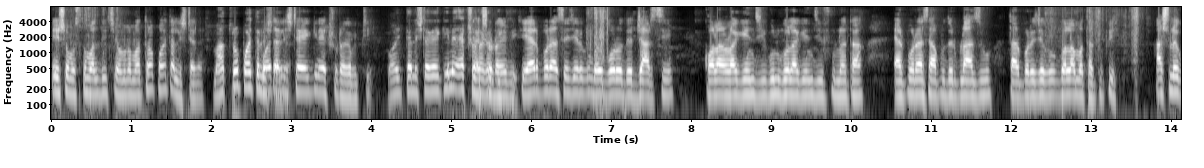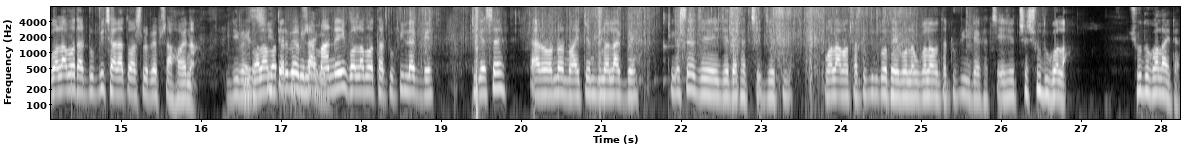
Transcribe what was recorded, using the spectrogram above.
এই সমস্ত মাল দিচ্ছি আমরা মাত্র পঁয়তাল্লিশ টাকা মাত্র পঁয়তাল্লিশ টাকা পঁয়তাল্লিশ টাকায় কিনে একশো টাকা বিক্রি। পঁয়তাল্লিশ টাকায় কিনে একশো একশো টাকা টাকা বিক্রি। এরপরে আছে যেরকম বড়দের জার্সি কলারওয়ালা গেঞ্জি গুলগোলা গেঞ্জি ফুলাতা। এরপরে আছে আপুদের প্লাজো তারপরে যে গলা মাথা টুপি। আসলে গলা মাথা টুপি ছাড়া তো আসলে ব্যবসা হয় না। শীতের ব্যবসা মানেই গলা মাথা টুপি লাগবে ঠিক আছে? আর অন্যান্য আইটেমগুলো লাগবে ঠিক আছে? যে এই যে দেখাচ্ছি যেহেতু গলা মাথা টুপির কথাই বললাম গলা মাথা টুপি দেখাচ্ছি। এই হচ্ছে শুধু গলা। শুধু গলা এটা?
